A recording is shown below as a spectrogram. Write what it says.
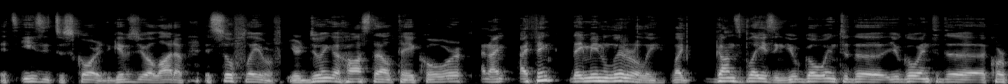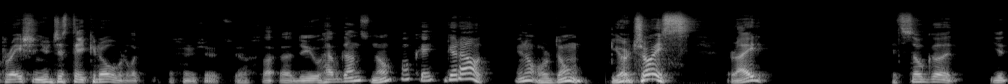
It's easy to score. It gives you a lot of. It's so flavorful. You're doing a hostile takeover, and I I think they mean literally, like guns blazing. You go into the you go into the corporation. You just take it over. Like, do you have guns? No. Okay, get out. You know, or don't. Your choice, right? It's so good. You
